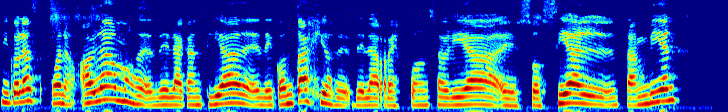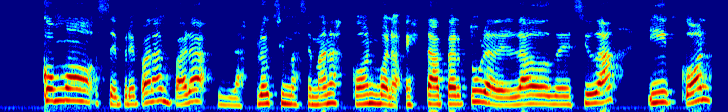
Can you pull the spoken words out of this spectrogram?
Nicolás, bueno, hablábamos de, la cantidad de, contagios, de, la responsabilidad eh, social también. ¿Cómo se preparan para las próximas semanas con, bueno, esta apertura del lado de ciudad y con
